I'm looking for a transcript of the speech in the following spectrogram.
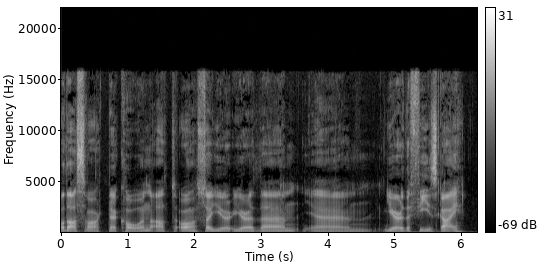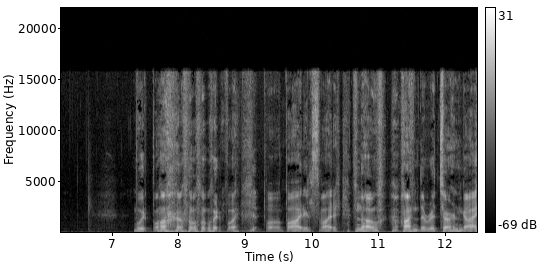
Og da svarte Cohen at Å, oh, so you're, you're the uh, You're the fees guy. Hvorpå, hvorpå på, på Arild svarer No, I'm the return guy.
